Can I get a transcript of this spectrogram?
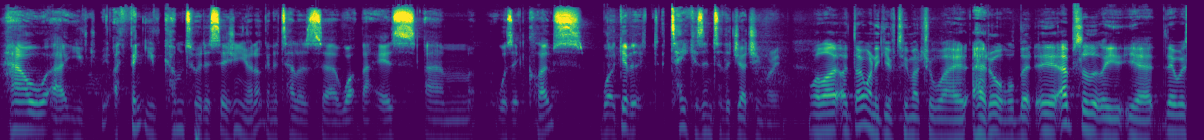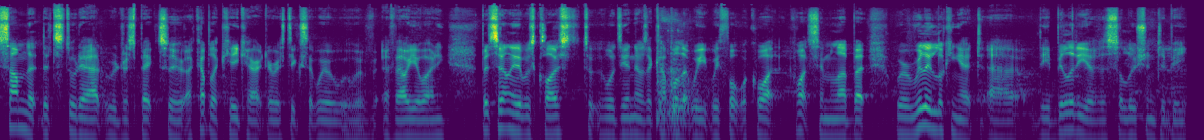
How uh, you've, I think you've come to a decision. You're not going to tell us uh, what that is. Um, was it close? Well, give it, take us into the judging room. Well, I, I don't want to give too much away at all, but absolutely, yeah, there were some that, that stood out with respect to a couple of key characteristics that we were, we were evaluating. But certainly, it was close towards the end. There was a couple that we, we thought were quite quite similar, but we were really looking at uh, the ability of a solution to be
